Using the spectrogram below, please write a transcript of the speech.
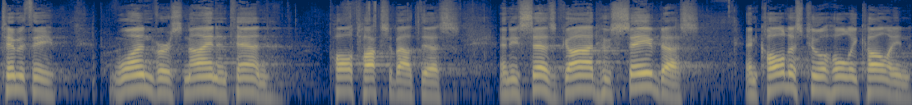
Timothy 1, verse 9 and 10, Paul talks about this, and he says, God who saved us and called us to a holy calling,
